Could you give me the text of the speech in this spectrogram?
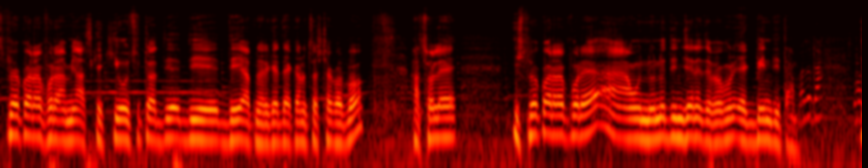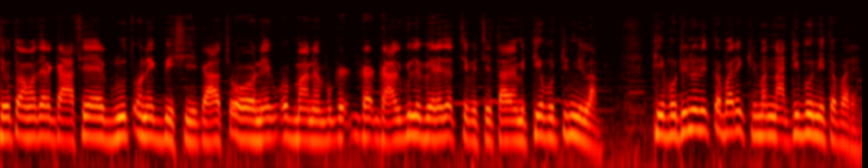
স্প্রে করার পরে আমি আজকে কী ওষুধটা দিয়ে দিয়ে দিয়ে আপনাদেরকে দেখানোর চেষ্টা করব। আসলে স্প্রে করার পরে অন্য অন্য দিন জেনে যাবে একদিন দিতাম। যেহেতু আমাদের গাছের গ্রোথ অনেক বেশি, গাছ অনেক মানে গাছগুলো বেড়ে যাচ্ছে বেশি, তাই আমি টিবোটিন নিলাম। টিবোটিনও নিতে পারেন কিংবা নাটিবও নিতে পারেন।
